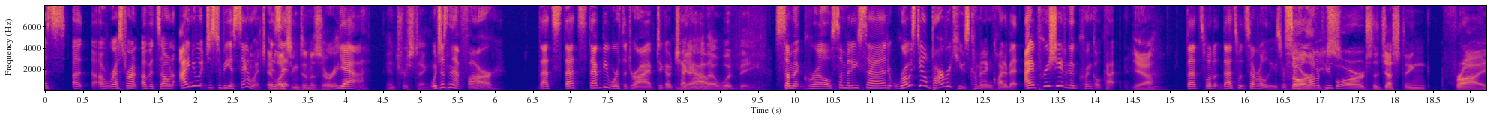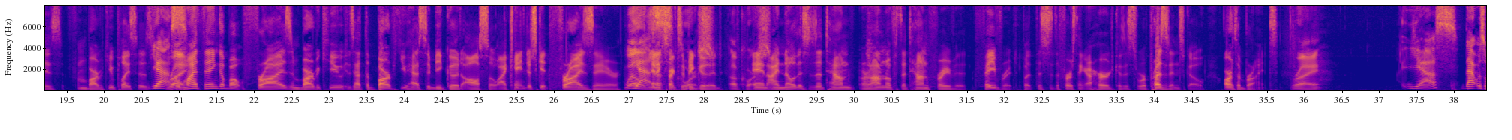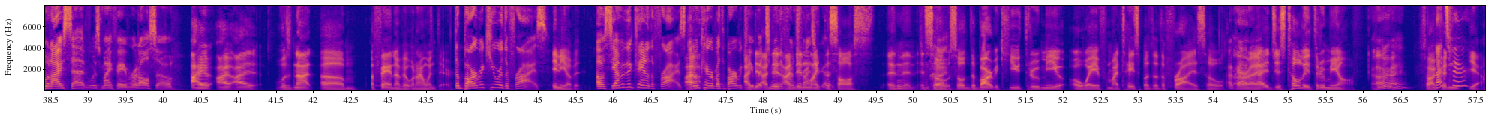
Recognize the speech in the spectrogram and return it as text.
a restaurant of its own? I knew it just to be a sandwich. In Is it- Lexington, Missouri? yeah, Interesting. which isn't that far. That's that's that'd be worth a drive to go check yeah, out. that would be. Summit Grill, somebody said. Rosedale Barbecue's coming in quite a bit. I appreciate a good crinkle cut. Yeah. That's what that's what several of these are. So for. a lot of people are suggesting fries from barbecue places. Yes. But Right. my thing about fries and barbecue is that the barbecue has to be good also. I can't just get fries there Well, Yes. and expect of it to be good. Of course. And I know this is a town, or I don't know if it's a town favorite, favorite, but this is the first thing I heard because it's where presidents go. Arthur Bryant's. right. yes, that was what I said was my favorite. Also, I, I, I was not um, a fan of it when I went there. the barbecue or the fries. Any of it. Oh, see, I'm a big fan of the fries. I, don't care about the barbecue, I, did, but I, to me, did, the I French didn't fries like are the sauce, and then and okay. so so the barbecue threw me away from my taste buds of the fries. So Okay. All right. it just totally threw me off. All right. So I That's couldn't. fair. Yeah.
